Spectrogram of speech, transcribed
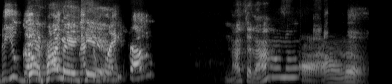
Do you go Yeah, primary like care. place though? Not that I don't know. Uh, I don't know.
